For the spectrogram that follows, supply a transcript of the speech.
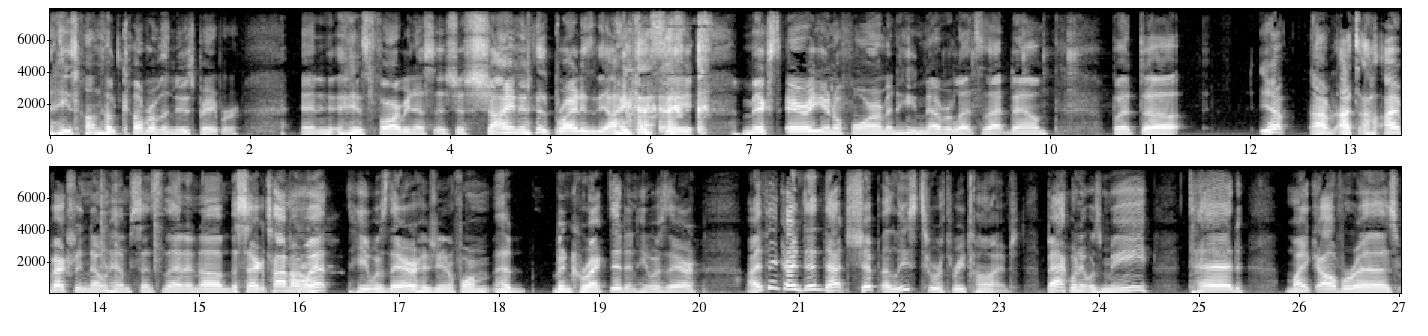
And he's on the cover of the newspaper, and his farbiness is just shining as bright as the eye can see. Mixed era uniform, and he never lets that down. But uh, yep, I've I've actually known him since then. And um, the second time I Oh. went, he was there. His uniform had been corrected, and he was there. I think I did that ship at least two or three times back when it was me, Ted, Mike Alvarez,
